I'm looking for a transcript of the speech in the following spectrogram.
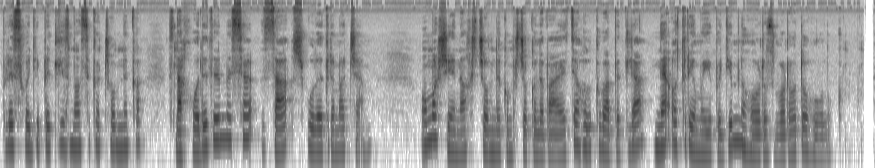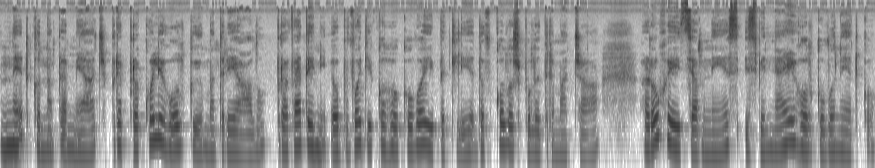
при сході петлі з носика човника, знаходитиметься за шпулетримачем. У машинах з човником, що коливається, голкова петля не отримує подібного розвороту голок. Нитко напрям'яч при проколі голкою матеріалу, проведенні і обводі голкової петлі довкола шпулетримача, рухається вниз і звільняє голкову нитку.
